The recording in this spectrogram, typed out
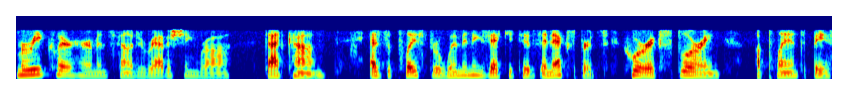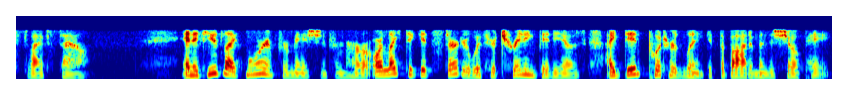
Marie Claire Hermans founded RavishingRaw.com as the place for women executives and experts who are exploring a plant based lifestyle. And if you'd like more information from her or like to get started with her training videos, I did put her link at the bottom of the show page.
